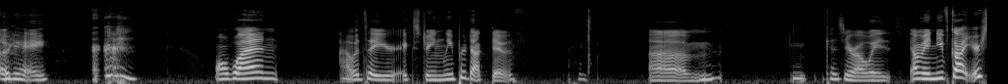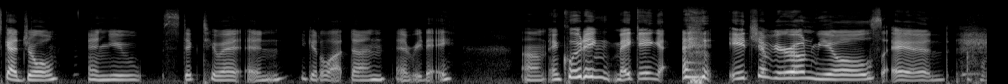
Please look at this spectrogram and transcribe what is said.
okay. well, one, I would say you're extremely productive. Um, because you're always, I mean, you've got your schedule and you stick to it and you get a lot done every day. Um, including making each of your own meals and Oh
